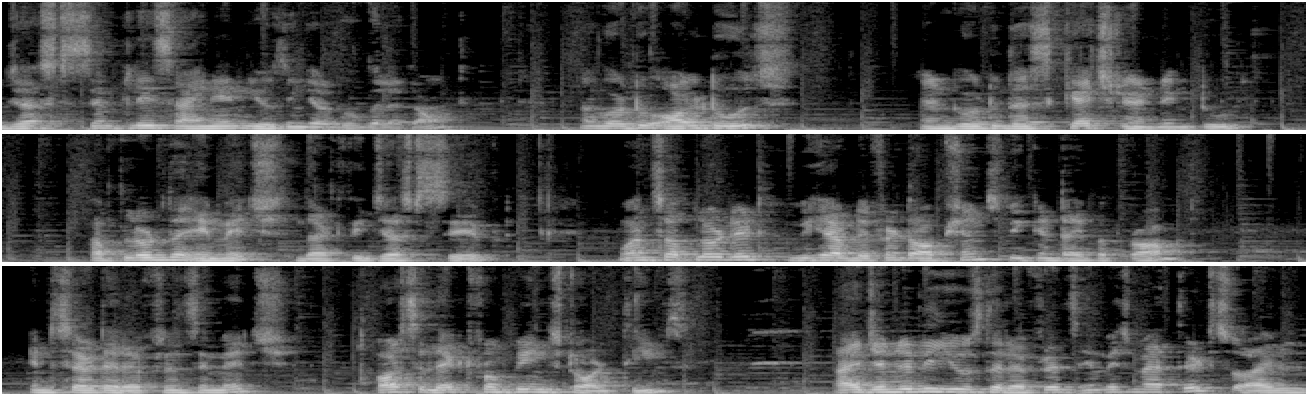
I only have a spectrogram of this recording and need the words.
Just simply sign in using your Google account. Now go to all tools and go to the sketch rendering tool. Upload the image that we just saved. Once uploaded, we have different options. We can type a prompt insert a reference image, or select from pre-installed themes. I generally use the reference image method, so I'll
